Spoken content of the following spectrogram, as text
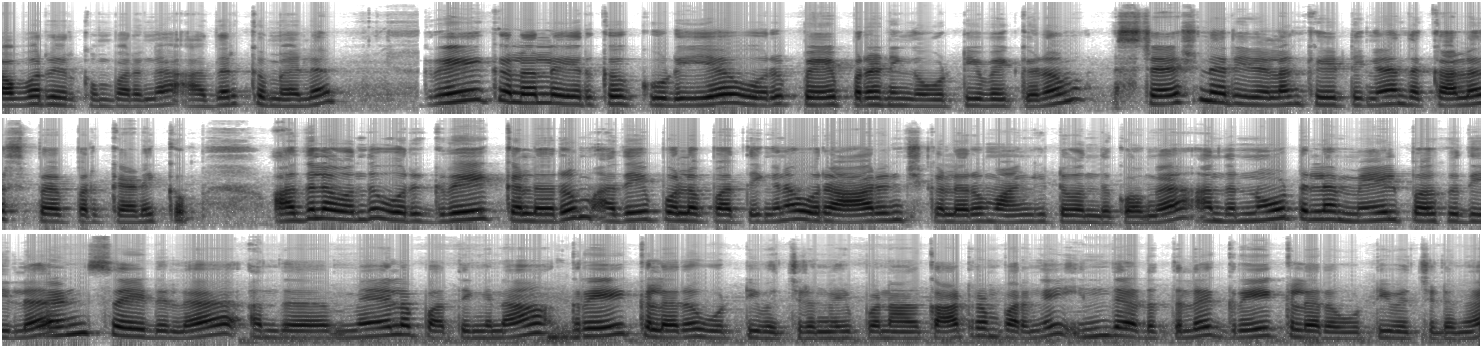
கவர் இருக்கும் பாருங்கள் அதற்கு மேலே கிரே கலரில் இருக்கக்கூடிய ஒரு பேப்பரை நீங்கள் ஒட்டி வைக்கணும். ஸ்டேஷ்னரியிலலாம் கேட்டிங்கன்னா இந்த கலர்ஸ் பேப்பர் கிடைக்கும். அதில் வந்து ஒரு கிரே கலரும் அதே போல் பார்த்தீங்கன்னா ஒரு ஆரஞ்சு கலரும் வாங்கிட்டு வந்துக்கோங்க. அந்த நோட்டில் மேல் பகுதியில் ஃப்ரண்ட் சைடில் அந்த மேலே பார்த்தீங்கன்னா கிரே கலரை ஒட்டி வச்சுடுங்க. இப்போ நான் காட்டுறேன் பாருங்கள் இந்த இடத்துல கிரே கலரை ஒட்டி வச்சுடுங்க.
